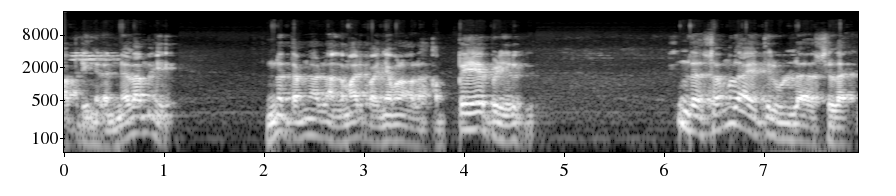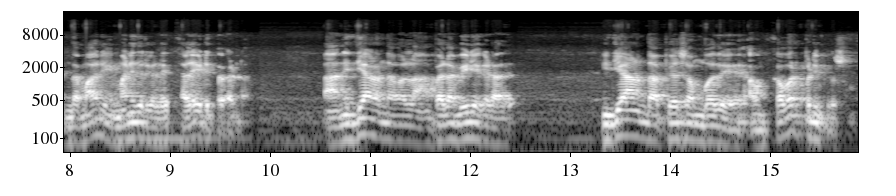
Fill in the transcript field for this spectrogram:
அப்படிங்கிற நிலைமை இன்னும் தமிழ்நாட்டில் அந்த மாதிரி பஞ்சமனம் வரல. அப்பயே இப்படி இருக்குது இந்த சமுதாயத்தில் உள்ள சில இந்த மாதிரி மனிதர்களை களை எடுக்க வேண்டாம். நான் நித்யானந்தாவெல்லாம் அப்போல்லாம் வீடியோ கிடையாது நித்யானந்தா பேசும்போது அவன் கவர் பண்ணி பேசுவான்.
